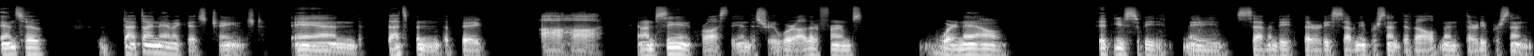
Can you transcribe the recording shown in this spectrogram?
And so that dynamic has changed. And that's been the big aha. And I'm seeing across the industry where other firms, where now it used to be maybe 70, 30, 70% development, 30%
